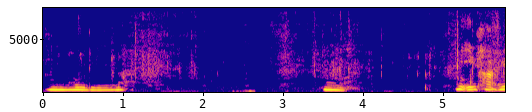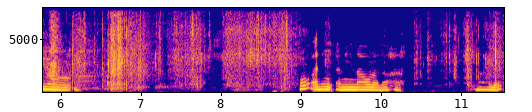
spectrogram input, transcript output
อันนี้ยังดีๆอยู่นะคะอืมมีอีกค่ะพี่น้อง อ้อันนี้อันนี้เน่าแล้วนะคะเน่าแล้ว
